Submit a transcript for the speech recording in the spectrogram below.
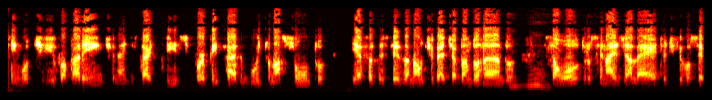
sem motivo aparente, né, de estar triste por pensar muito no assunto, e essa tristeza não estiver te abandonando, uhum. são outros sinais de alerta de que você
